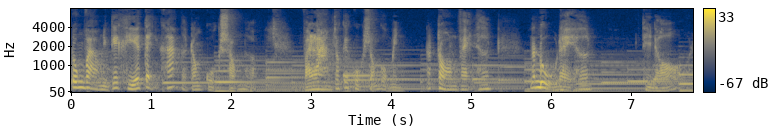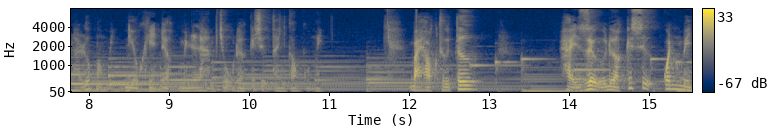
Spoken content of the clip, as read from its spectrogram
trung vào những cái khía cạnh khác ở trong cuộc sống nữa. Và làm cho cái cuộc sống của mình nó tròn vẹn hơn nó đủ đầy hơn. Thì đó là lúc mà mình điều khiển được mình làm chủ được cái sự thành công của mình. Bài học thứ tư hãy giữ được cái sự quân bình.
